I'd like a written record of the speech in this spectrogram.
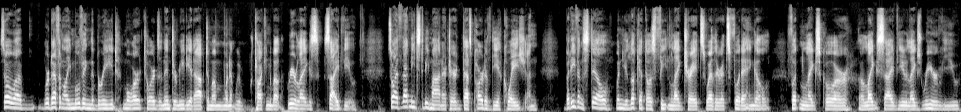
So uh, we're definitely moving the breed more towards an intermediate optimum when it, we're talking about rear legs side view. So that needs to be monitored. That's part of the equation. But even still, when you look at those feet and leg traits, whether it's foot angle, foot and leg score, leg side view, legs rear view,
